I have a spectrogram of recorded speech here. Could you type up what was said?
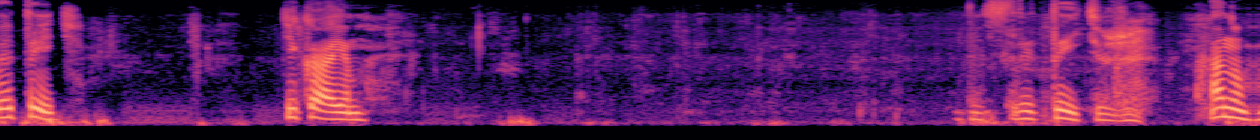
Летить. Тікаємо. Десь летить уже. Ану,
